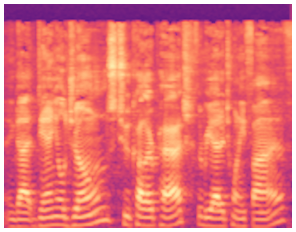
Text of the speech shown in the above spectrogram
And got Daniel Jones, two color patch, 3 out of 25.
